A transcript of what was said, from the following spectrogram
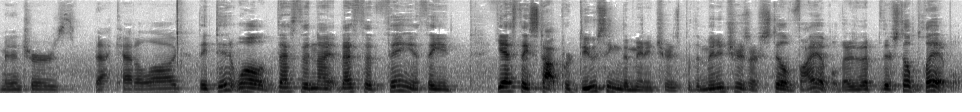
miniatures back catalog? they didn't. Well, that's the that's the thing is they yes they stopped producing the miniatures, but the miniatures are still viable. They're they're still playable.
